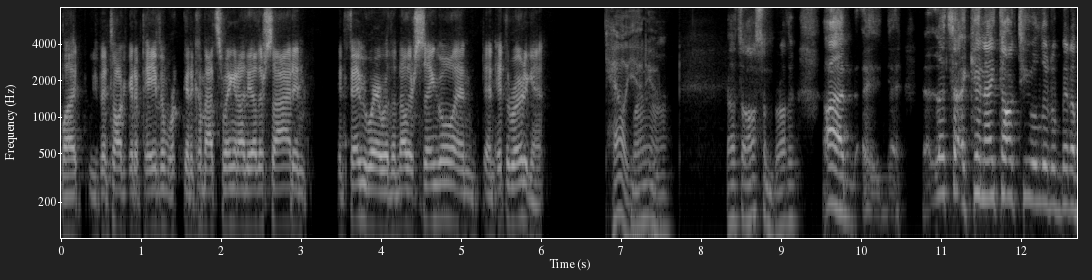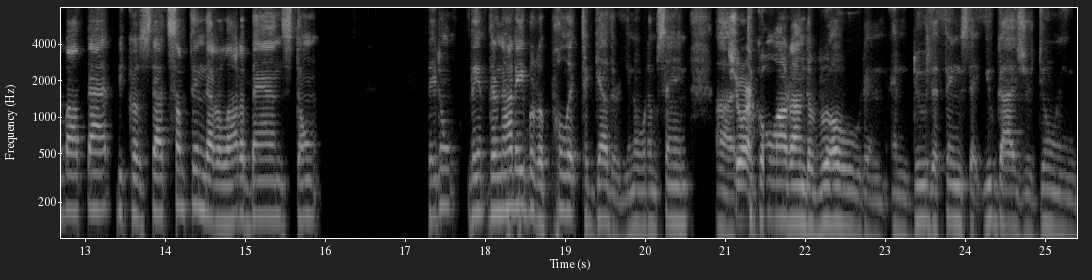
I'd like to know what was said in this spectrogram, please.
but we've been talking to Pavement. We're going to come out swinging on the other side in in February with another single and and hit the road again. Hell yeah, dude. That's awesome, brother. Uh, let's. Uh, can I talk to you a little bit about that because that's something that a lot of bands don't. They don't they, they're not able to pull it together you know what i'm saying uh Sure. to go out on the road and and do the things that you guys are doing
